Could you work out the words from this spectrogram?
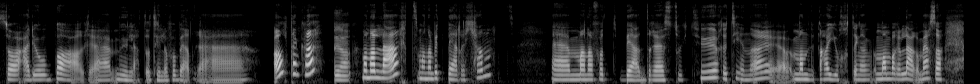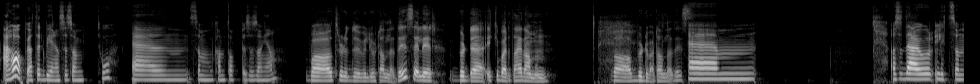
så er det jo bare muligheter til å forbedre alt, tenker jeg. Ja. Man har lært, man har blitt bedre kjent. Eh, man har fått bedre struktur, rutiner. Man har gjort en gang. Man bare lærer mer. Så jeg håper jo at det blir en sesong to eh, som kan toppe sesong én. Hva tror du du ville gjort annerledes? Eller burde Ikke bare deg, da, men hva burde vært annerledes? Um, altså, det er jo litt sånn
